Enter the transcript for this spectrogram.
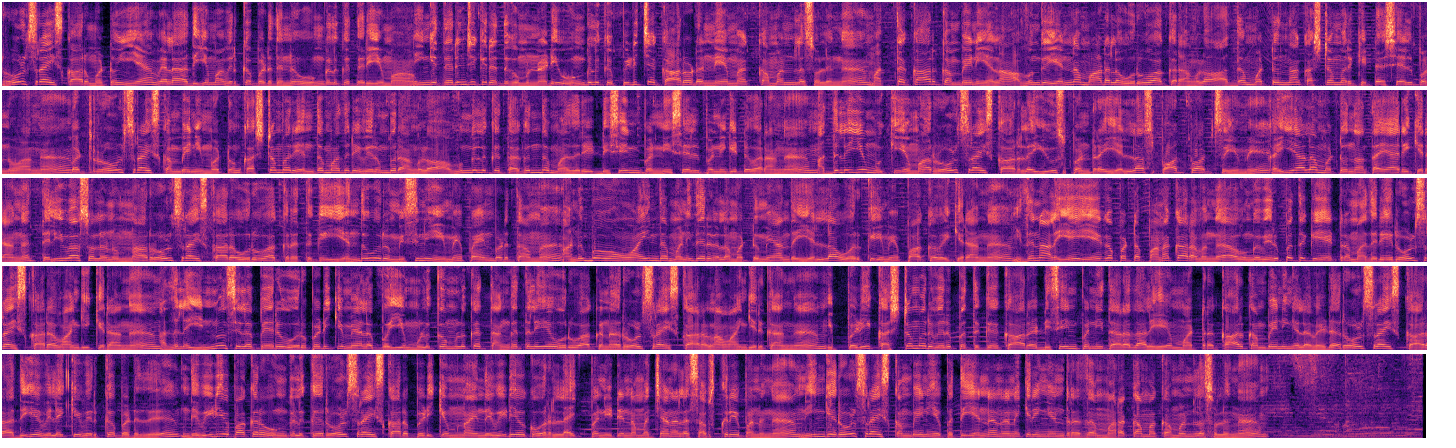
Rolls Royce car மட்டும் ஏன் விலை அதிகமாக விற்கப்படுதுன்னு உங்களுக்கு தெரியுமா? நீங்கள் தெரிஞ்சுக்கிறதுக்கு முன்னாடி உங்களுக்கு பிடிச்ச காரோட நேமை கமெண்டில் சொல்லுங்கள் மற்ற கார் கம்பெனியெல்லாம் அவங்க என்ன மாடலை உருவாக்குறாங்களோ அதை மட்டும்தான் கஸ்டமர் கிட்ட சேல் பண்ணுவாங்க. பட் ரோல்ஸ் ராய்ஸ் கம்பெனி மட்டும் கஸ்டமர் எந்த மாதிரி விரும்புகிறாங்களோ அவங்களுக்கு தகுந்த மாதிரி டிசைன் பண்ணி சேல் பண்ணிக்கிட்டு வராங்க. அதுலேயும் முக்கியமாக ரோல்ஸ் ராய்ஸ் காரில் யூஸ் பண்ணுற எல்லா ஸ்பாட் பார்ட்ஸையுமே கையால் மட்டும்தான் தயாரிக்கிறாங்க. தெளிவாக சொல்லணும்னா ரோல்ஸ் ராய்ஸ் காரை உருவாக்குறதுக்கு எந்த ஒரு மிஷினையுமே பயன்படுத்தாம அனுபவம் வாய்ந்த மனிதர்களை மட்டுமே அந்த எல்லா ஒர்க்கையுமே பார்க்க வைக்கிறாங்க. இதனாலேயே ஏகப்பட்ட பணக்காரவங்க அவங்க விருப்பத்துக்கு ஏற்ற மாதிரி ரோல்ஸ் ராய்ஸ் காரை வாங்கிக்கிறாங்க. அதுல இன்னும் சில பேர் ஒரு படிக்கு மேல போய் முழுக்க முழுக்க தங்கத்திலேயே உருவாக்கின ரோல்ஸ் ராய்ஸ் காரெல்லாம் வாங்கியிருக்காங்க. இப்படி கஸ்டமர் விருப்பத்துக்கு காரை டிசைன் பண்ணி தரதாலேயே மற்ற கார் கம்பெனிகளை விட ரோல்ஸ் ராய்ஸ் கார் அதிக விலைக்கு விற்கப்படுது. இந்த வீடியோ பார்க்குற உங்களுக்கு ரோல்ஸ் ரைஸ் காரை பிடிக்கும்னா இந்த வீடியோவுக்கு ஒரு லைக் பண்ணிவிட்டு நம்ம சேனலை சப்ஸ்கிரைப் பண்ணுங்கள் நீங்கள் ரோல்ஸ் ராய்ஸ் கம்பெனியை பற்றி என்ன நினைக்கிறீங்கன்றத மறக்காமல் கமெண்டில் சொல்லுங்கள்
